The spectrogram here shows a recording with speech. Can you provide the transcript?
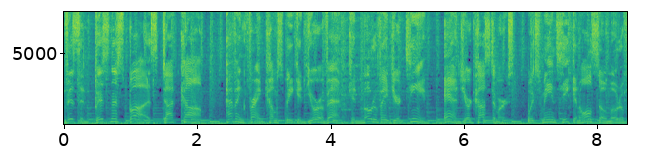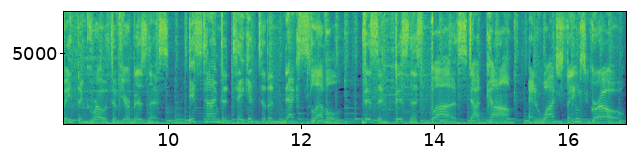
Visit businessbuzz.com. Having Frank come speak at your event can motivate your team and your customers, which means he can also motivate the growth of your business. It's time to take it to the next level. Visit businessbuzz.com and watch things grow.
